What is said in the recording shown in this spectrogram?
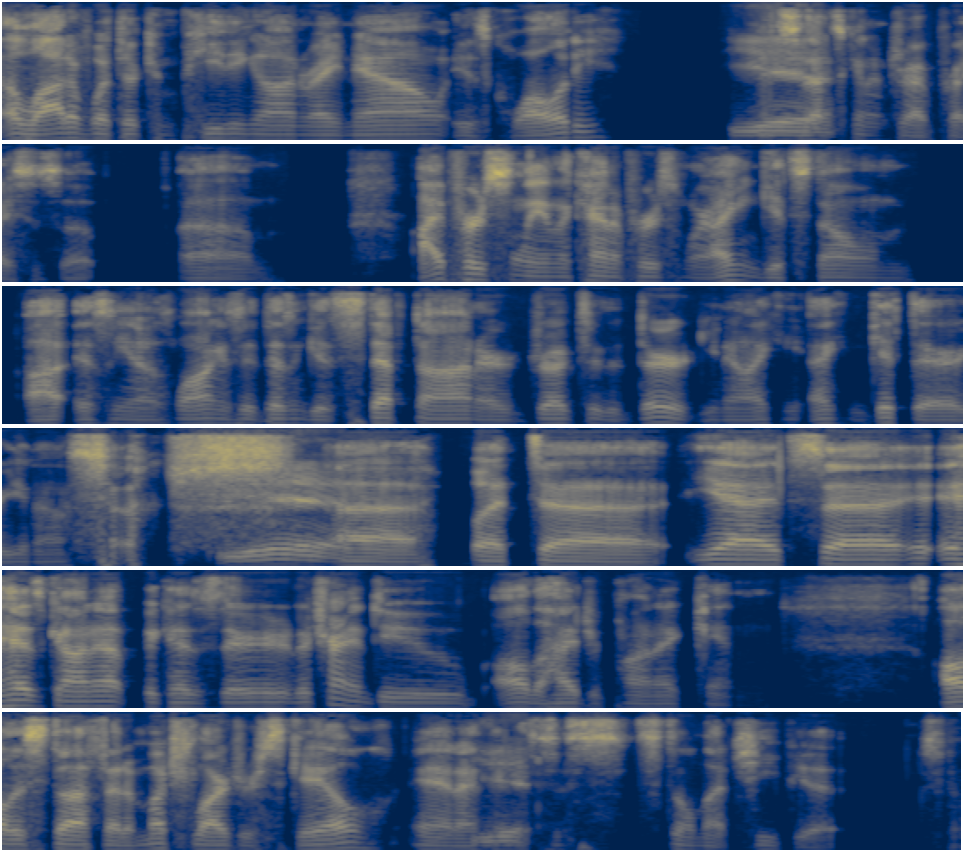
a lot of what they're competing on right now is quality Yeah, so that's going to drive prices up. Um, i personally am the kind of person where i can get stoned uh, as you know as long as it doesn't get stepped on or drugged through the dirt you know i can i can get there you know so yeah, uh but uh yeah it's uh it, it has gone up because they're they're trying to do all the hydroponic and all this stuff at a much larger scale and i think it's just still not cheap yet so.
